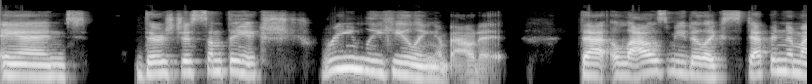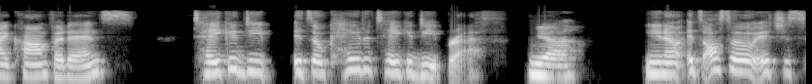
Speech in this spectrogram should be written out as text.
And there's just something extremely healing about it that allows me to like step into my confidence, take a deep it's okay to take a deep breath. Yeah. You know, it's also it's just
